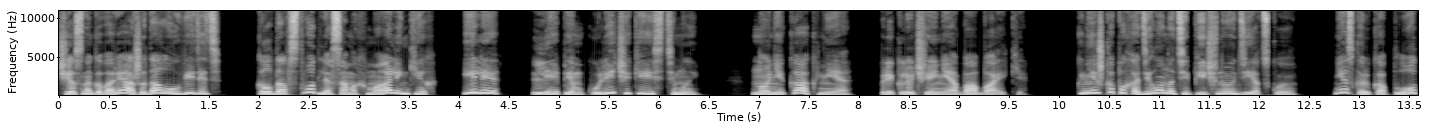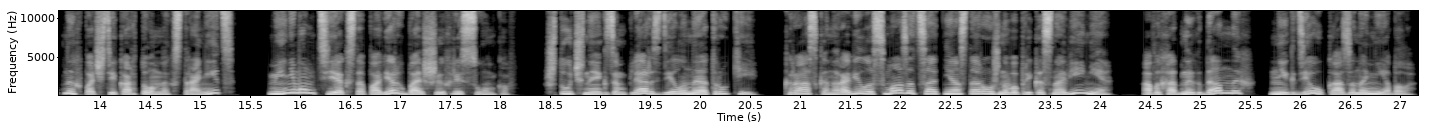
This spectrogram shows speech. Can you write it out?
Честно говоря, ожидала увидеть колдовство для самых маленьких или лепим куличики из тьмы, но никак не приключения бабайки. Книжка походила на типичную детскую. Несколько плотных, почти картонных страниц, минимум текста поверх больших рисунков. Штучный экземпляр, сделанный от руки. Краска норовила смазаться от неосторожного прикосновения, а выходных данных нигде указано не было.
